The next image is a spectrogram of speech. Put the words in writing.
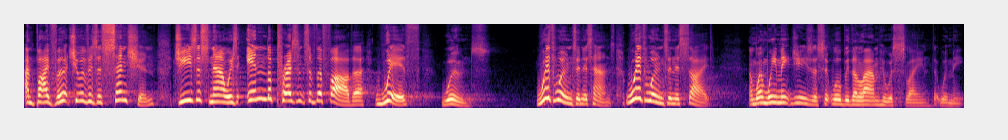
And by virtue of his ascension, Jesus now is in the presence of the Father with wounds. With wounds in his hands, with wounds in his side. And when we meet Jesus, it will be the Lamb who was slain that we meet.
